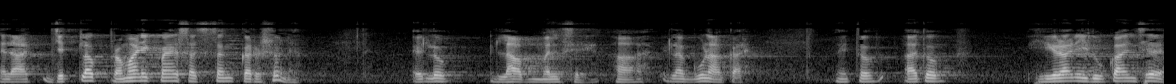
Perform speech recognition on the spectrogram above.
એટલે જેટલા પ્રમાણિકપણે સત્સંગ કરશો ને, એટલો લાભ મળશે. હા, એટલા ગુણાકાર. એ તો આ તો હીરાની દુકાન છે.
